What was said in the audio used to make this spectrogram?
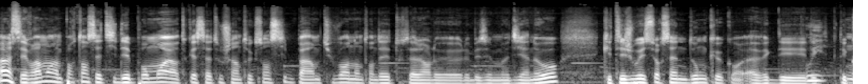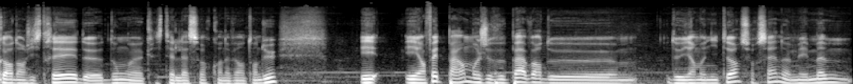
Ah, c'est vraiment important cette idée pour moi. En tout cas, ça touche à un truc sensible. Par exemple, tu vois, on entendait tout à l'heure le, le baiser Modiano, qui était joué sur scène donc euh, avec des, Oui. des, des cordes enregistrées, de- dont euh, Christelle Lassor qu'on avait entendu. Et, et en fait, par exemple, moi, je veux pas avoir de, de ear monitor sur scène, mais même.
